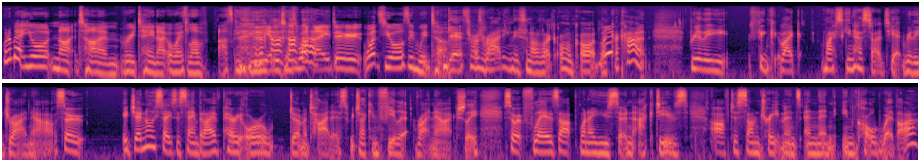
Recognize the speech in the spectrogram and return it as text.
What about your nighttime routine? I always love asking beauty editors what they do. What's yours in winter? Yeah, so I was writing this and I was like, oh God, like I can't really think, like my skin has started to get really dry now. So it generally stays the same, but I have perioral dermatitis, which I can feel it right now actually. So it flares up when I use certain actives after some treatments and then in cold weather.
